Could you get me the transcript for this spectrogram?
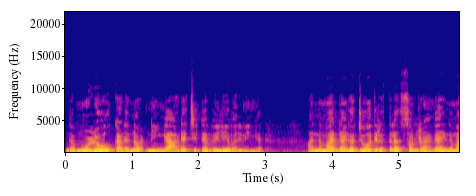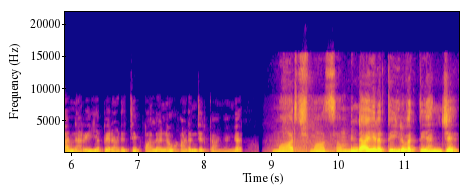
இந்த முழு கடனும் நீங்கள் அடைச்சிட்டு வெளியே வருவீங்க. அந்த மாதிரி தாங்க ஜோதிடத்தில் சொல்கிறாங்க இந்த மாதிரி நிறைய பேர் அடைச்சி பலனும் அடைஞ்சிருக்காங்கங்க. மார்ச் மாதம் ரெண்டாயிரத்தி இருபத்தி அஞ்சு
